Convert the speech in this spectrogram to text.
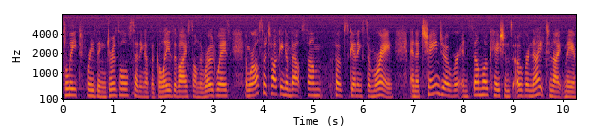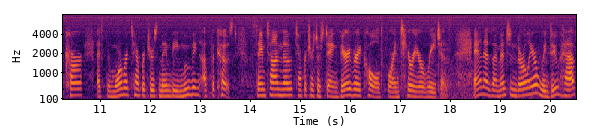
sleet, freezing drizzle, setting up a glaze of ice on the roadways. And we're also talking about some folks getting some rain. And a changeover in some locations overnight tonight may occur as the warmer temperatures may be moving up the coast. Same time, though, temperatures are staying very, very cold for interior regions. And as I mentioned earlier, we do have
